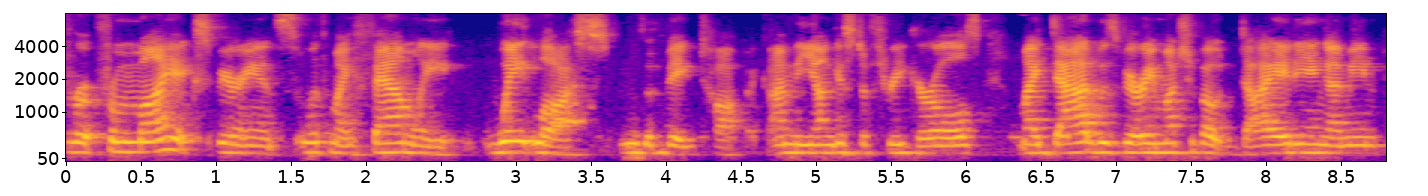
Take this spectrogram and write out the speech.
for, from my experience with my family, weight loss was a big topic. I'm the youngest of three girls. My dad was very much about dieting. I mean,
